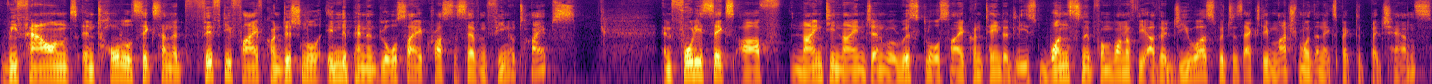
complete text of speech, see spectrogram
we found in total 655 conditional independent loci across the seven phenotypes. And 46 of 99 general risk loci contained at least one SNP from one of the other GWAS, which is actually much more than expected by chance.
